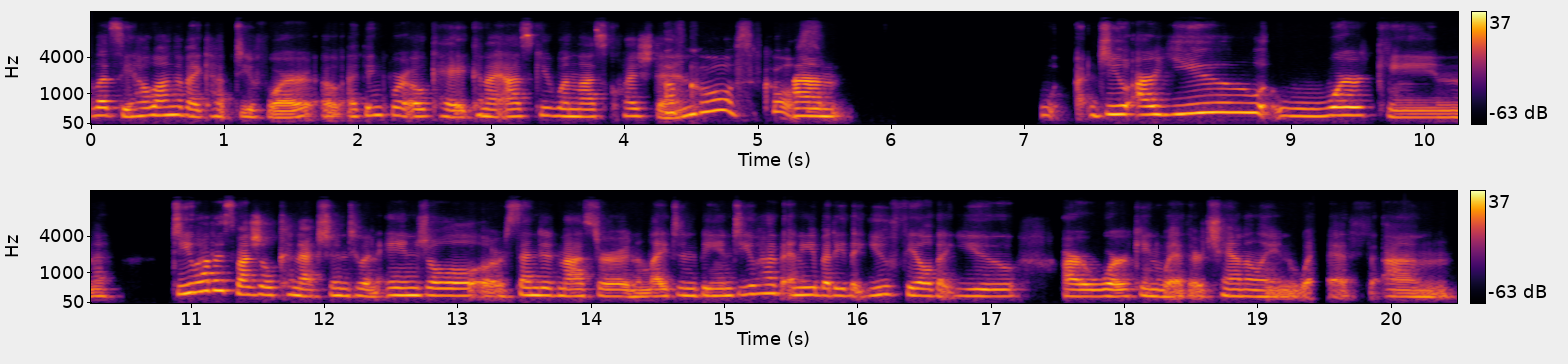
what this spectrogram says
let's see, how long have I kept you for? Oh, I think we're okay. Can I ask you one last question? Of course, of course. Um, do you, are you working? Do you have a special connection to an angel or ascended master, an enlightened being? Do you have anybody that you feel that you are working with or channeling with um,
